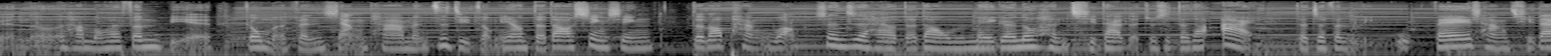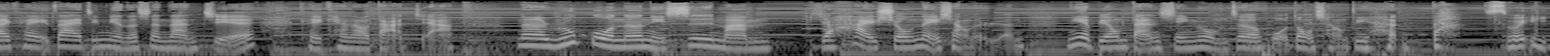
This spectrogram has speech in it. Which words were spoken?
员呢，他们会分别跟我们分享他们自己怎么样得到信心。得到盼望，甚至还有得到我们每个人都很期待的，就是得到爱的这份礼物。非常期待可以在今年的圣诞节可以看到大家。那如果呢，你是蛮比较害羞内向的人，你也不用担心，因为我们这个活动场地很大。所以，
